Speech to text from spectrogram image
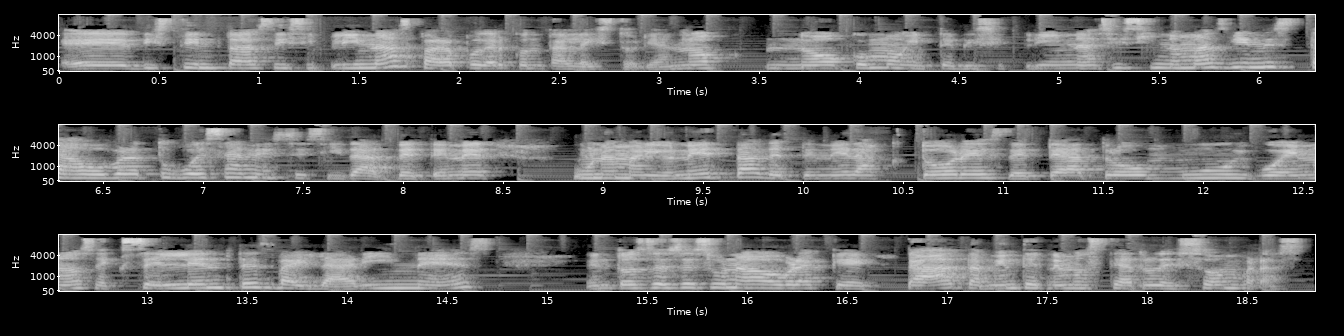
eh, distintas disciplinas para poder contar la historia, no, no como interdisciplinas, sino más bien esta obra tuvo esa necesidad de tener una marioneta, de tener actores de teatro muy buenos, excelentes bailarines. Entonces es una obra que ah, también tenemos teatro de sombras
